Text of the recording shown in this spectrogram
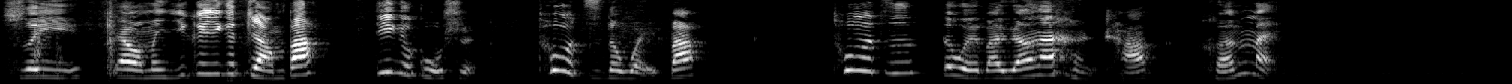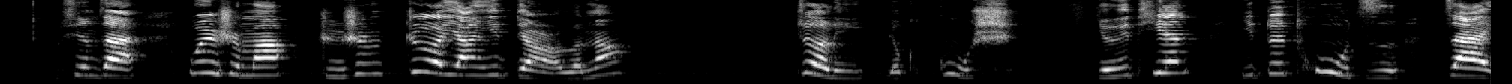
所以，让我们一个一个讲吧。第一个故事：兔子的尾巴。兔子的尾巴原来很长很美，现在为什么只剩这样一点儿了呢？这里有个故事：有一天，一对兔子在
